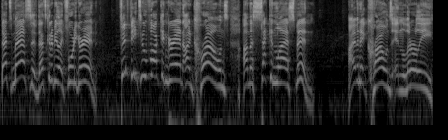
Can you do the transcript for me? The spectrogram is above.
That's massive. That's gonna be like 40 grand. 52 fucking grand on crowns on the second last spin. I haven't hit crowns in literally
